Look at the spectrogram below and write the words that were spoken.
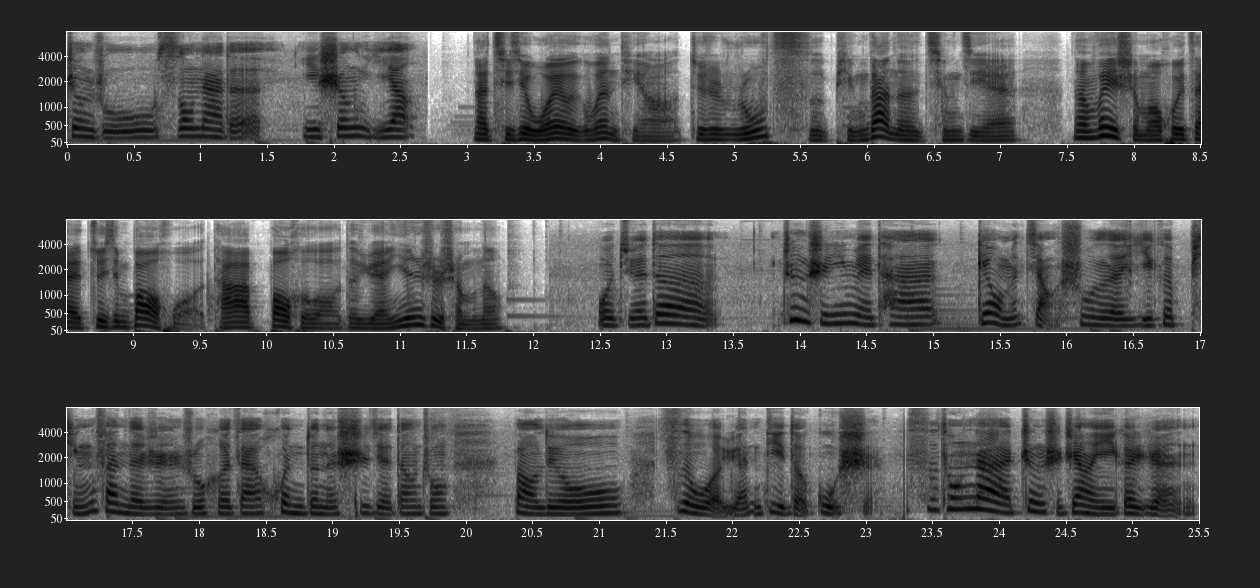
正如斯通纳的一生一样。那琪琪，我有一个问题啊，就是如此平淡的情节，那为什么会在最近爆火？它爆火的原因是什么呢？我觉得，正是因为它给我们讲述了一个平凡的人如何在混沌的世界当中。保留自我原地的故事。斯通纳正是这样一个人，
